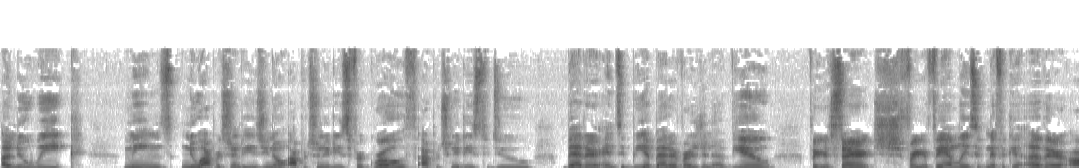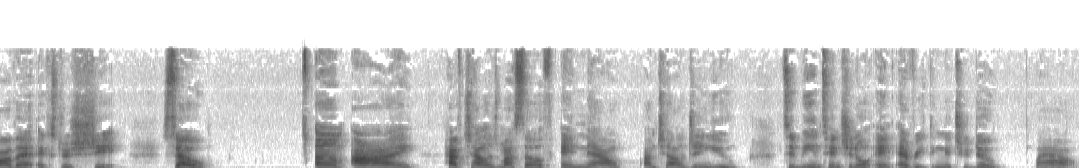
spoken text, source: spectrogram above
a new week means new opportunities, you know, opportunities for growth, opportunities to do better and to be a better version of you for your search, for your family, significant other, all that extra shit. So, um I have challenged myself, and now I'm challenging you to be intentional in everything that you do. Wow.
